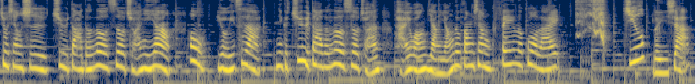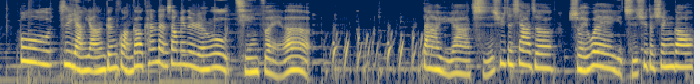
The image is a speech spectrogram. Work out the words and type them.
就像是巨大的垃圾船一样。哦，有一次啊，那个巨大的垃圾船还往养羊的方向飞了过来，啾了一下，不是养羊跟广告看板上面的人物亲嘴了。大雨啊，持续着下着，水位也持续的升高，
